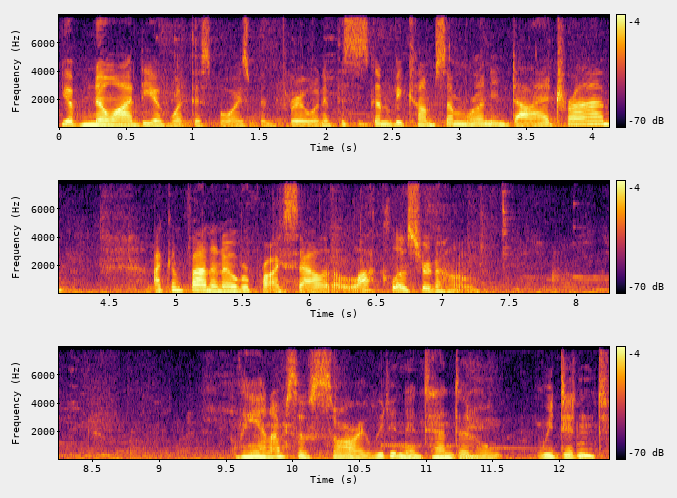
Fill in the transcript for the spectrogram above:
You have no idea what this boy's been through, and if this is gonna become some running diatribe, I can find an overpriced salad a lot closer to home. Leigh Anne, I'm so sorry. We didn't intend to. No, we didn't,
